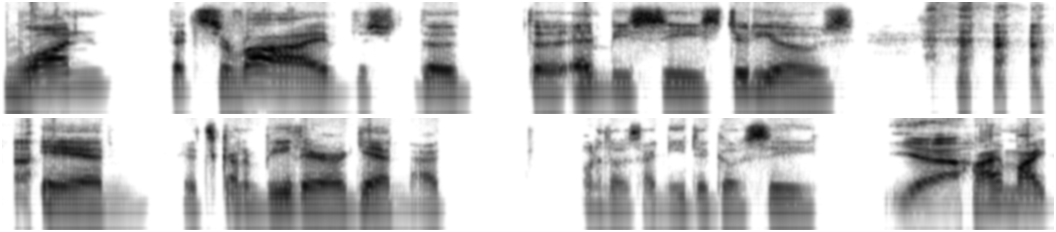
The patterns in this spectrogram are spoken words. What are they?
one that survived the the, the nbc studios and it's going to be there again I, one of those i need to go see yeah. i might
